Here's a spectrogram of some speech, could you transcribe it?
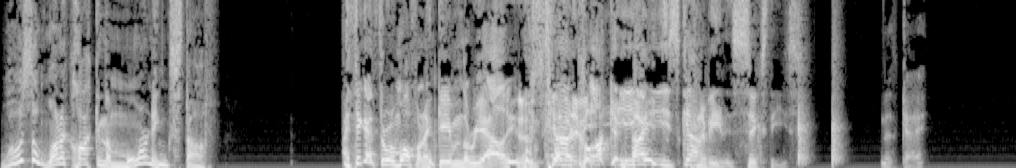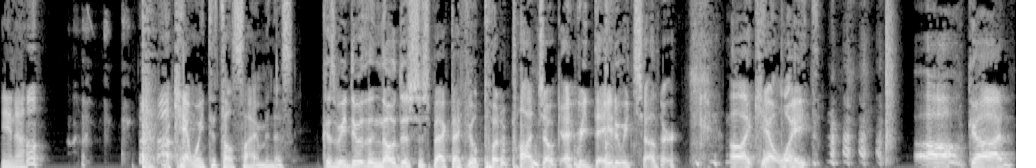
What was the one o'clock in the morning stuff? I think I threw him off when I gave him the reality. It was ten o'clock be, at he- night. He's got to be in his sixties. This guy. You know. I can't wait to tell Simon this because we do the no disrespect. I feel put upon joke every day to each other. Oh, I can't wait. Oh God,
